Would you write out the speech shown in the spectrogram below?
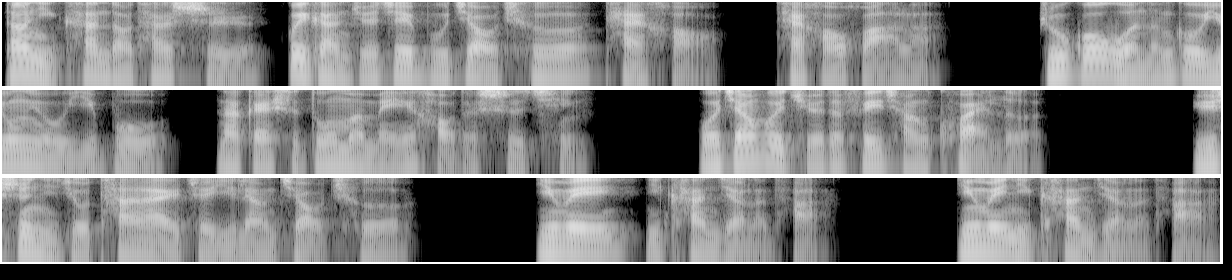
当你看到它时，会感觉这部轿车太好、太豪华了。如果我能够拥有一部，那该是多么美好的事情！我将会觉得非常快乐。于是你就贪爱这一辆轿车，因为你看见了它，因为你看见了它，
